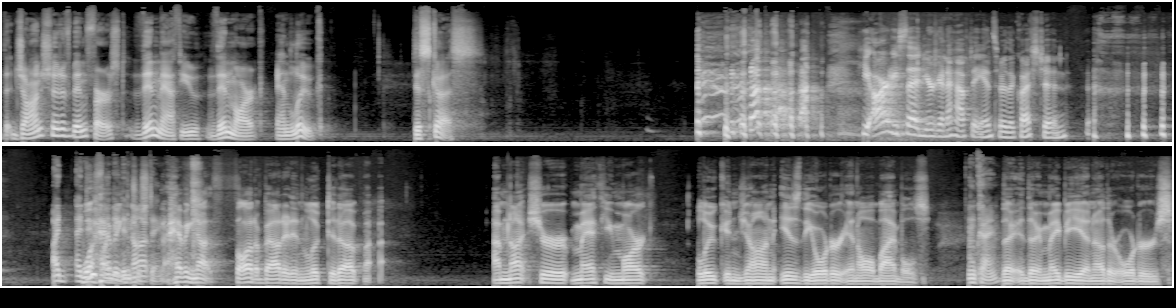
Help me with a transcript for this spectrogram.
that John should have been first, then Matthew, then Mark, and Luke. Discuss. He already said you're going to have to answer the question. I, I do Well, find it having not interesting. having not thought about it and looked it up, I- I'm not sure Matthew, Mark, Luke, and John is the order in all Bibles. okay. There, there may be in other orders.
